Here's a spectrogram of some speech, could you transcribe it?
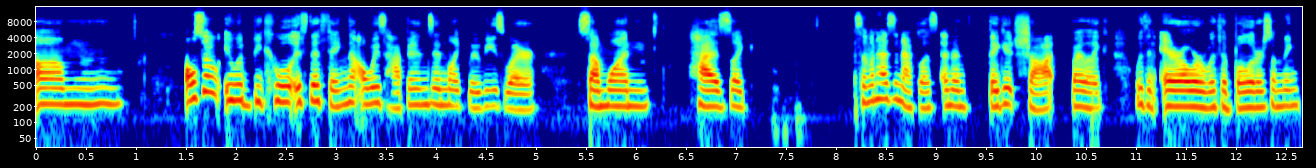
Um also it would be cool if the thing that always happens in like movies where someone has like someone has a necklace and then they get shot by like with an arrow or with a bullet or something,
